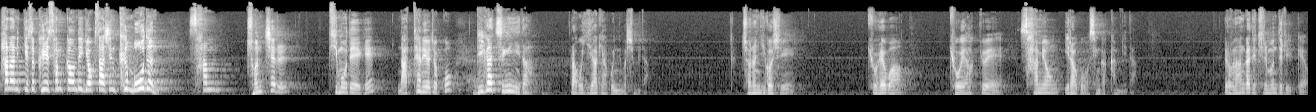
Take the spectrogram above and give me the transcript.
하나님께서 그의 삶 가운데 역사하신 그 모든 삶 전체를 디모데에게 나타내어 줬고 네가 증인이다 라고 이야기하고 있는 것입니다. 저는 이것이 교회와 교회 학교의 사명이라고 생각합니다. 여러분 한 가지 질문 드릴게요.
